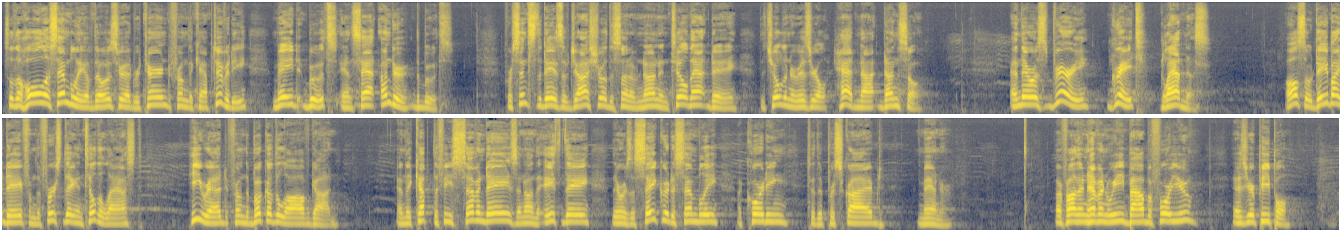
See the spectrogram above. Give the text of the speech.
So the whole assembly of those who had returned from the captivity made booths and sat under the booths. For since the days of Joshua the son of Nun until that day, the children of Israel had not done so. And there was very great gladness. Also, day by day, from the first day until the last, he read from the book of the law of God. And they kept the feast seven days, and on the eighth day there was a sacred assembly according to the prescribed manner. Our Father in heaven, we bow before you as your people,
